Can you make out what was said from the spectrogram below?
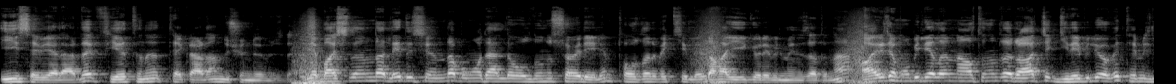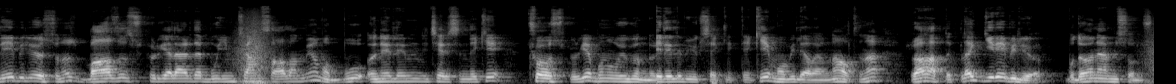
iyi seviyelerde fiyatını tekrardan düşündüğümüzde. Yine başlığında led ışığında bu modelde olduğunu söyleyelim. Tozları ve kirleri daha iyi görebilmeniz adına. Ayrıca mobilyaların altına da rahatça girebiliyor ve temizleyebiliyorsunuz. Bazı süpürgelerde bu imkan sağlanmıyor ama bu önerilerimin içerisindeki çoğu süpürge buna uygundur. Belirli bir yükseklikteki mobilyaların altına rahatlıkla girebiliyor. Bu da önemli sonuçta.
